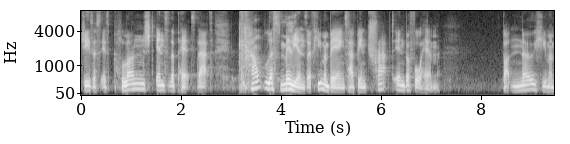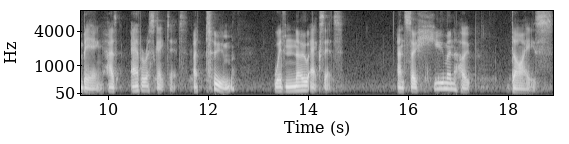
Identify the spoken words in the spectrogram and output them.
Jesus is plunged into the pit that countless millions of human beings have been trapped in before him, but no human being has ever escaped it. A tomb with no exit. And so human hope dies.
